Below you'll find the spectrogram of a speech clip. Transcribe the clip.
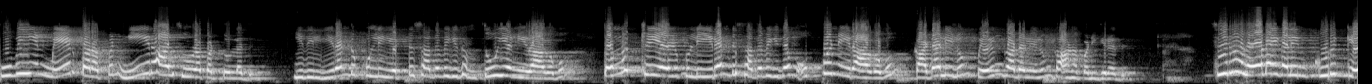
புவியின் மேற்பரப்பு நீரால் சூழப்பட்டுள்ளது. இதில் இரண்டு புள்ளி எட்டு சதவிகிதம் தூய நீராகவும் தொன்னூற்றி ஏழு புள்ளி இரண்டு சதவிகிதம் உப்பு நீராகவும் கடலிலும் பெருங்கடலிலும் காணப்படுகிறது. சிறு ஓடைகளின் குறுக்கே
